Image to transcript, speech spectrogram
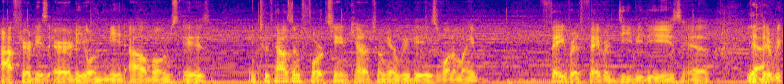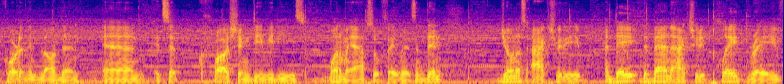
after these early or mid albums is in 2014 Katatonia released one of my favorite favorite DVDs uh, Yeah. that they recorded in London and it's a crushing DVD it's one of my absolute favorites and then Jonas actually and they the band actually played Brave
